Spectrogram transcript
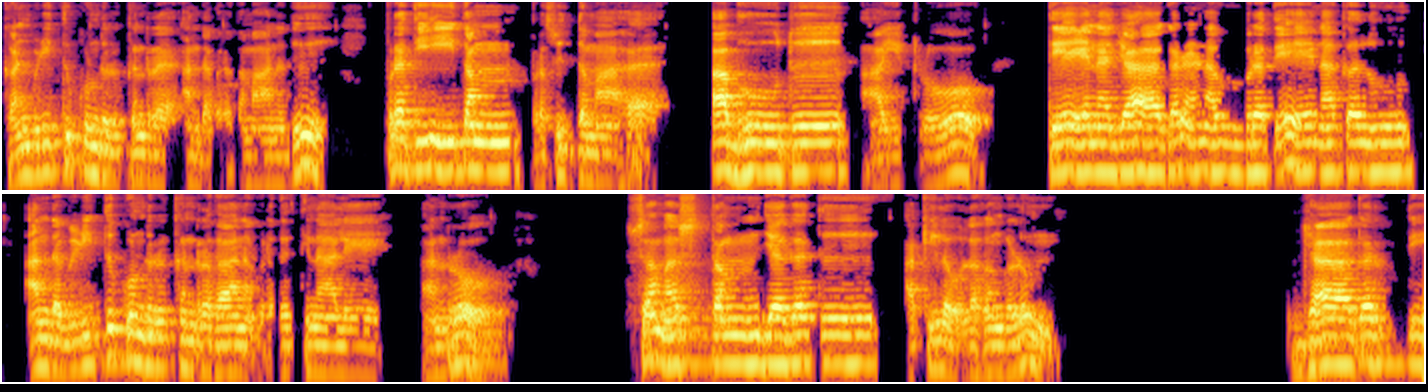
கண்பிடித்து கொண்டிருக்கின்ற அந்த விரதமானது பிரதீதம் பிரசித்தமாக அபூத் ஆயிற்றோ. தேன ஜாகரண விரதேன கலு. அந்த விழித்து கொண்டிருக்கின்றதான விரதத்தினாலே அன்றோ. சமஸ்தம் ஜகத்து. அகில உலகங்களும் ஜாகர்த்தி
